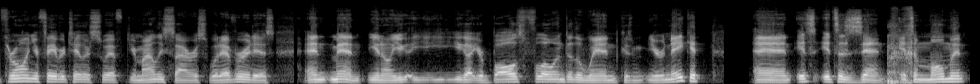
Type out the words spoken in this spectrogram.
throw on your favorite Taylor Swift, your Miley Cyrus, whatever it is, and man, you know, you you got your balls flowing to the wind because you're naked, and it's it's a zen. It's a moment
